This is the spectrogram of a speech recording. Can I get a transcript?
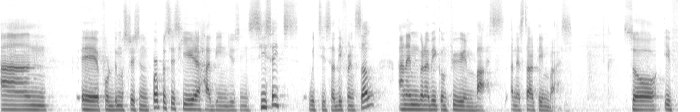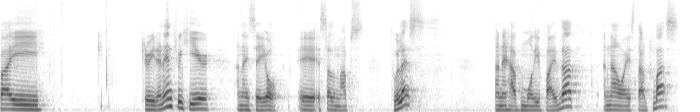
And uh, for demonstration purposes here, I have been using zsh, which is a different shell, and I'm going to be configuring Bash and starting Bash. So if I create an entry here, and I say, oh, uh, cell maps to ls, and I have modified that, and now I start Bash.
